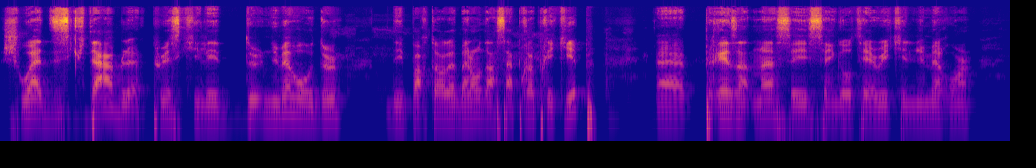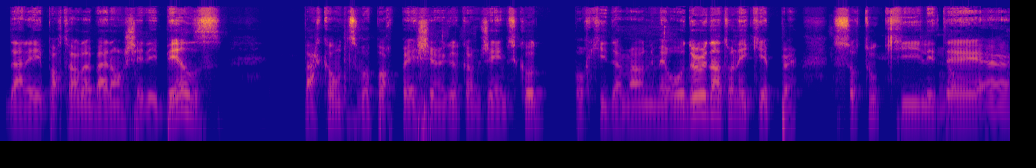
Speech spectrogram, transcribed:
choix discutable, puisqu'il est deux, numéro 2 des porteurs de ballon dans sa propre équipe. Euh, présentement, c'est Singletary qui est le numéro un dans les porteurs de ballon chez les Bills. Par contre, tu ne vas pas repêcher un gars comme James Cook pour qu'il demeure numéro 2 dans ton équipe. Surtout qu'il était, euh,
